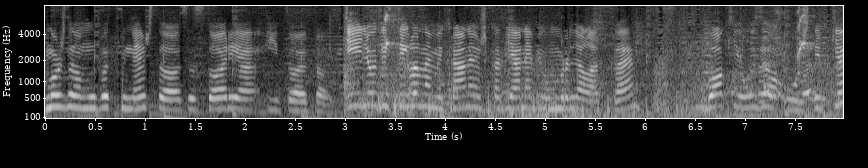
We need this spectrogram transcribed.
Možda vam ubacim nešto sa storija i to je to. I ljudi, stigla nam je hrana još kad ja ne bi umrljala sve. Bok je uzeo uštipke.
